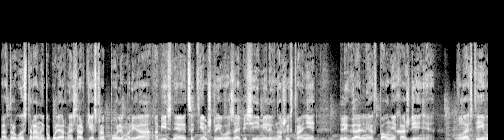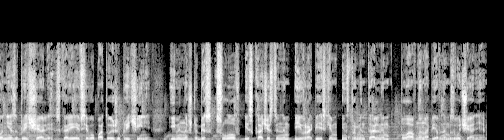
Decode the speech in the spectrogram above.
а с другой стороны, популярность оркестра Поля Мариа объясняется тем, что его записи имели в нашей стране легальное вполне хождение. Власти его не запрещали, скорее всего, по той же причине, именно что без слов и с качественным европейским инструментальным плавно-напевным звучанием.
